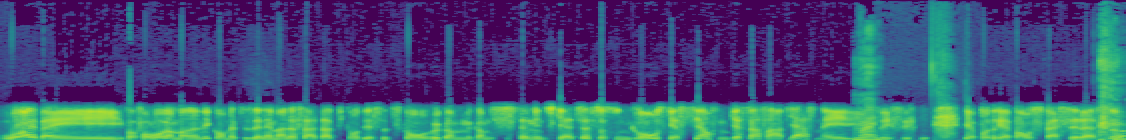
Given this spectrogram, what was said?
Ouais, ben, il va falloir à un moment donné qu'on mette ces éléments-là sur la table puis qu'on décide ce qu'on veut comme, comme système éducatif. Ça, c'est une grosse question. C'est une question à 100 pièces, mais Ouais. il n'y a pas de réponse facile à ça.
